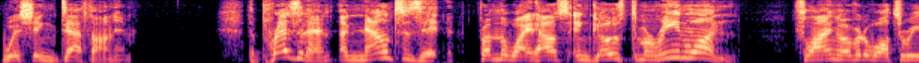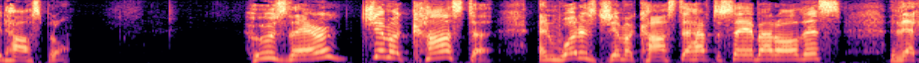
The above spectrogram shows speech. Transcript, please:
wishing death on him. The president announces it from the White House and goes to Marine One, flying over to Walter Reed Hospital. Who's there? Jim Acosta. And what does Jim Acosta have to say about all this? The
